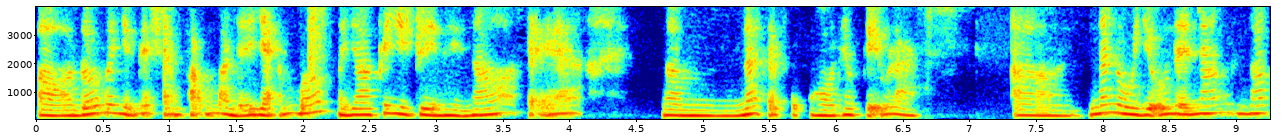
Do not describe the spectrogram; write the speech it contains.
Ờ, đối với những cái sản phẩm mà để giảm bớt mà do cái di truyền thì nó sẽ um, nó sẽ phục hồi theo kiểu là uh, nó nuôi dưỡng để nó nó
